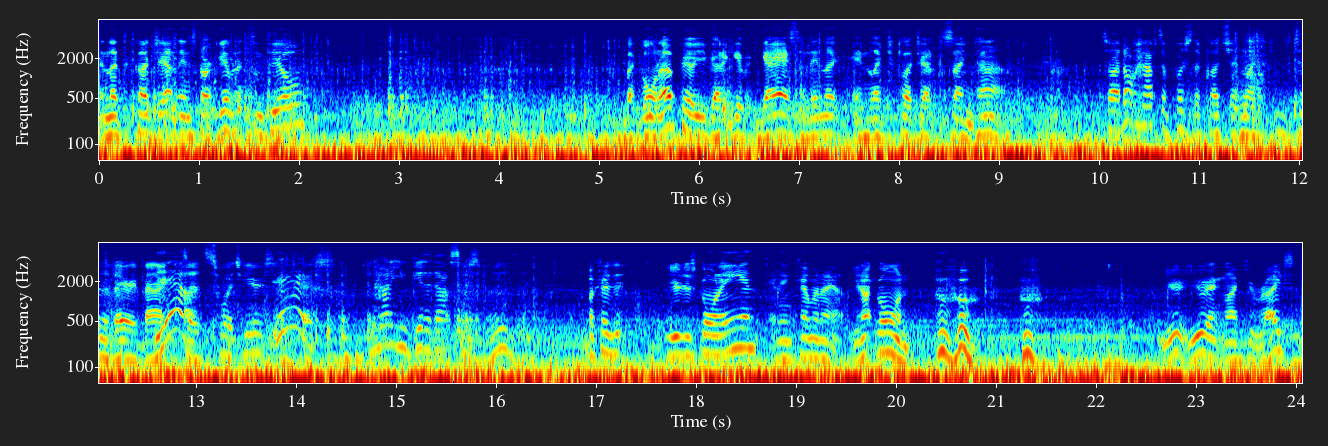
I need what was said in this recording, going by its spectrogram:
and let the clutch out and then start giving it some fuel. But going uphill, you got to give it gas and then let, and let your clutch out at the same time. So I don't have to push the clutch in like to the very back Yeah. to switch gears. Yes, And how do you get it out so smoothly? because it, you're just going in and then coming out. You're not going, hoo, hoo, hoo. You're, you're acting like you're racing.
